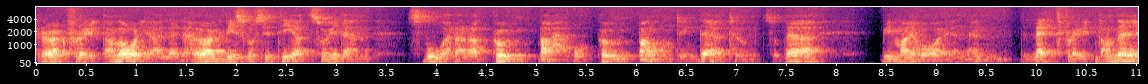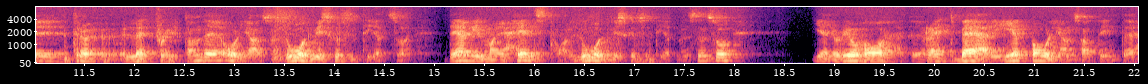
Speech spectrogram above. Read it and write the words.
trögflytande olja eller hög viskositet så är den svårare att pumpa och pumpa någonting det är tungt så där vill man ju ha en, en lättflytande, trö, lättflytande olja, alltså låg viskositet. Så där vill man ju helst ha en låg viskositet. Men sen så gäller det att ha rätt bärighet på oljan så att det inte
